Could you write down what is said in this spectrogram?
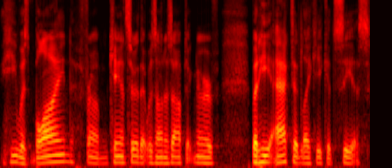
he was blind from cancer that was on his optic nerve, but he acted like he could see us.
